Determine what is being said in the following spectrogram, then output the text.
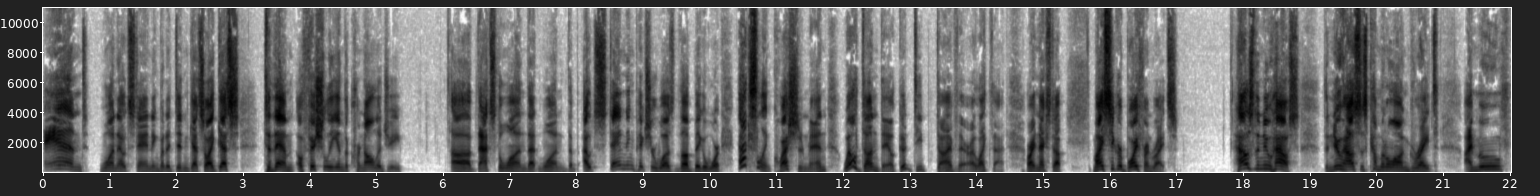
and won Outstanding, but it didn't get. So I guess to them, officially in the chronology, uh, that's the one that won. The outstanding picture was the big award. Excellent question, man. Well done, Dale. Good deep dive there. I like that. All right, next up. My secret boyfriend writes How's the new house? The new house is coming along great. I move,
